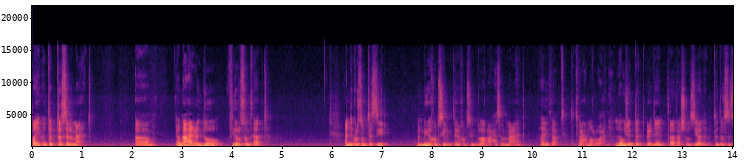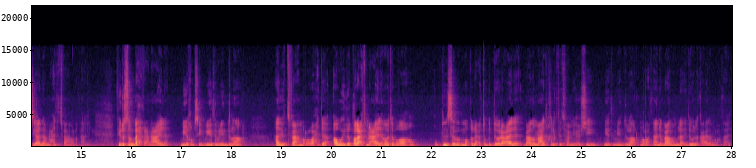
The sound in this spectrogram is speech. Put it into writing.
طيب أنت بترسل المعهد. آم، المعهد عنده في رسوم ثابتة. عندك رسوم تسجيل من 150 ل 250 دولار على حسب المعهد هذه ثابتة تدفعها مرة واحدة. لو جددت بعدين ثلاث أشهر زيادة بتدرس زيادة ما حتدفعها مرة ثانية. في رسوم بحث عن عائلة 150 180 دولار. هذه تدفعها مرة واحدة. أو إذا طلعت من عائلة ما تبغاهم وبدون سبب مقنع تبى تدور عائلة بعض المعاهد يخليك تدفع 120 180 دولار مرة ثانية وبعضهم لا يدور لك عائلة مرة ثانية.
